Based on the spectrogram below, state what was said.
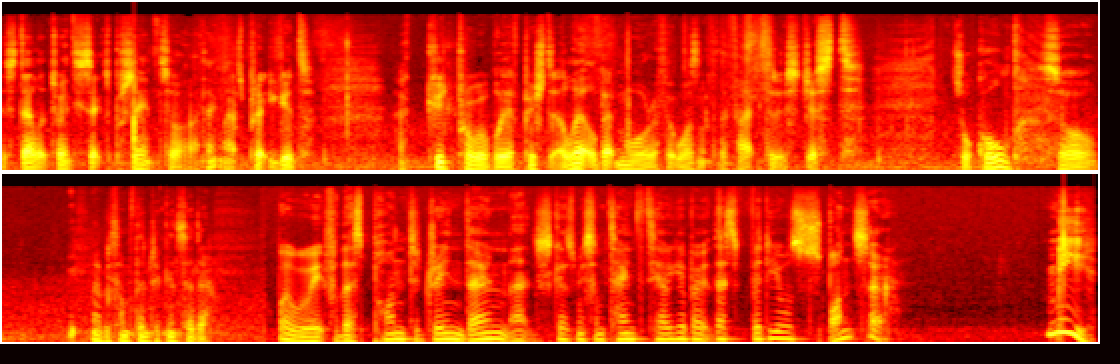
it's still at 26%, so I think that's pretty good. I could probably have pushed it a little bit more if it wasn't for the fact that it's just so cold, so maybe something to consider. While we wait for this pond to drain down, that just gives me some time to tell you about this video's sponsor. Me!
